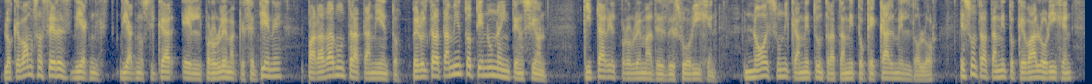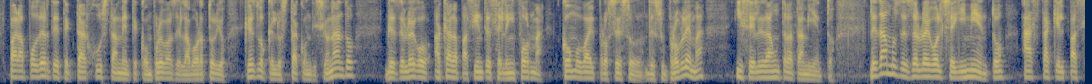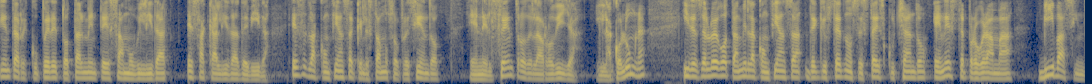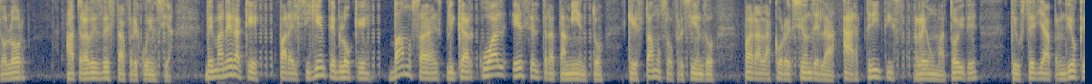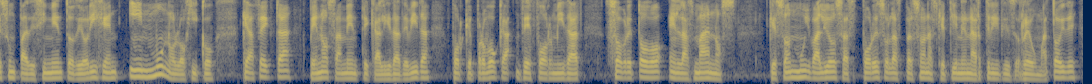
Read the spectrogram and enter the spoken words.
Lo que vamos a hacer es diagnosticar el problema que se tiene para dar un tratamiento, pero el tratamiento tiene una intención, quitar el problema desde su origen. No es únicamente un tratamiento que calme el dolor, es un tratamiento que va al origen para poder detectar justamente con pruebas de laboratorio qué es lo que lo está condicionando. Desde luego a cada paciente se le informa cómo va el proceso de su problema y se le da un tratamiento. Le damos desde luego el seguimiento hasta que el paciente recupere totalmente esa movilidad, esa calidad de vida. Esa es la confianza que le estamos ofreciendo en el centro de la rodilla y la columna y desde luego también la confianza de que usted nos está escuchando en este programa Viva sin dolor a través de esta frecuencia. De manera que para el siguiente bloque vamos a explicar cuál es el tratamiento que estamos ofreciendo para la corrección de la artritis reumatoide, que usted ya aprendió que es un padecimiento de origen inmunológico que afecta penosamente calidad de vida porque provoca deformidad, sobre todo en las manos, que son muy valiosas. Por eso las personas que tienen artritis reumatoide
